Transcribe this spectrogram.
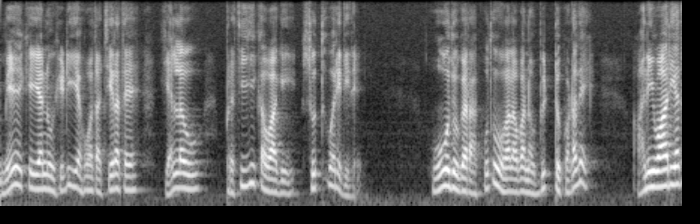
ಮೇಕೆಯನ್ನು ಹಿಡಿಯ ಹೋದ ಚಿರತೆ ಎಲ್ಲವೂ ಪ್ರತೀಕವಾಗಿ ಸುತ್ತುವರಿದಿದೆ. ಓದುಗರ ಕುತೂಹಲವನ್ನು ಬಿಟ್ಟುಕೊಡದೆ ಅನಿವಾರ್ಯದ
